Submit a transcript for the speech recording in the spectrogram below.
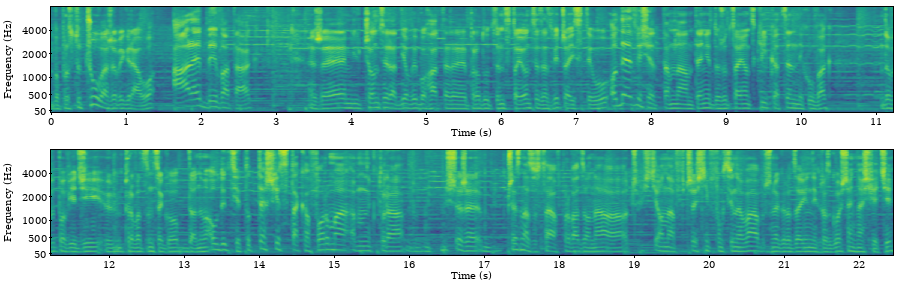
i po prostu czuwa, żeby grało, ale bywa tak, że milczący radiowy bohater, producent stojący zazwyczaj z tyłu odezwie się tam na antenie, dorzucając kilka cennych uwag do wypowiedzi y, prowadzącego daną audycję. To też jest taka forma, która myślę, że przez nas została wprowadzona. Oczywiście ona wcześniej funkcjonowała w różnego rodzaju innych rozgłośniach na świecie.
